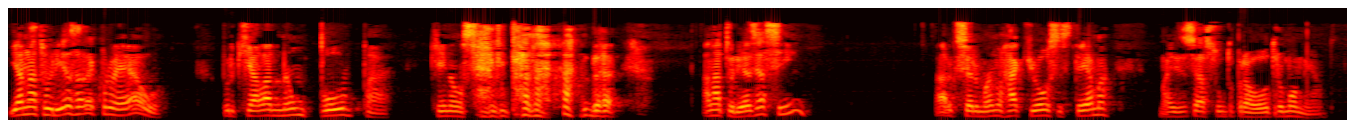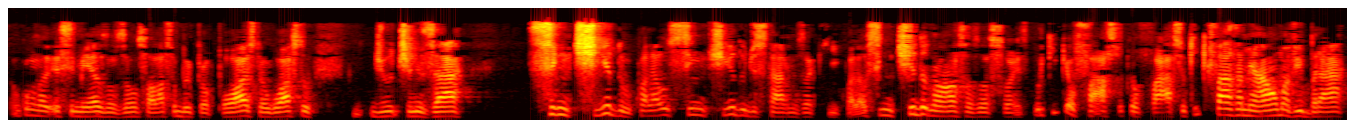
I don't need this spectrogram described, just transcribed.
E a natureza é cruel, porque ela não poupa quem não serve para nada. A natureza é assim. Claro que o ser humano hackeou o sistema, mas isso é assunto para outro momento. Então, como esse mês nós vamos falar sobre propósito, eu gosto de utilizar sentido, qual é o sentido de estarmos aqui, qual é o sentido das nossas ações, por que, que eu faço o que eu faço, o que, que faz a minha alma vibrar,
